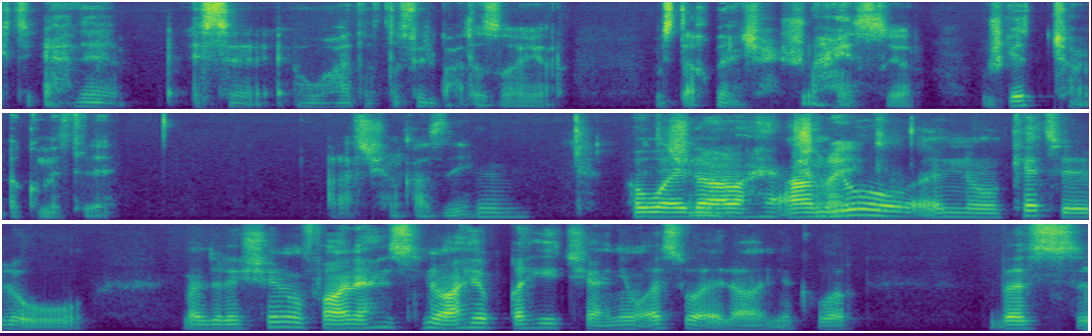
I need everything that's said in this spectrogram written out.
قلت إحنا هسه هو هذا الطفل بعد صغير مستقبلا شنو حيصير؟ وش قد كان أكو مثله؟ عرفت شنو قصدي؟ هو إذا راح؟ يعاملوه إنه كتل وما أدري شنو فأنا أحس إنه راح يبقى هيك يعني وأسوأ إلى أن يكبر. بس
